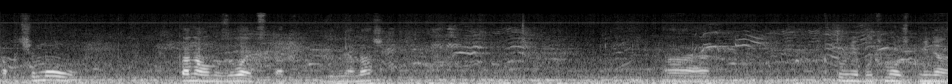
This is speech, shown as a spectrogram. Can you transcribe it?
А почему канал называется так Земля Наша? А, кто-нибудь может меня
